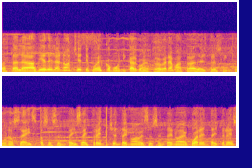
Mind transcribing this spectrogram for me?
Hasta las 10 de la noche, te puedes comunicar con el programa a través del 3516-6630-89-69-43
